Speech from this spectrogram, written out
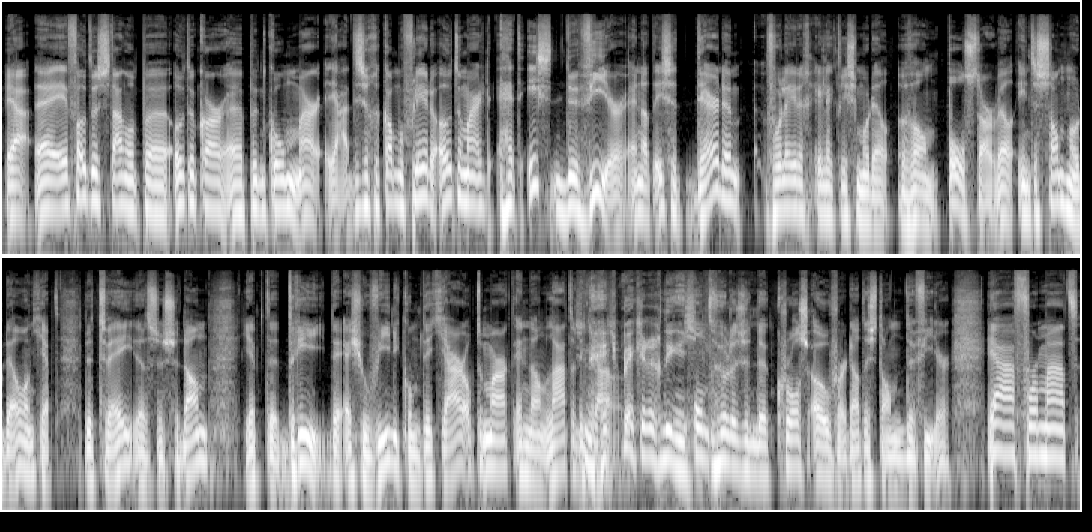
Ja, eh, foto's staan op eh, autocar.com. Maar ja, het is een gecamoufleerde auto. Maar het is de 4. En dat is het derde volledig elektrische model van Polestar. Wel interessant model, want je hebt de 2, dat is een sedan. Je hebt de 3, de SUV, die komt dit jaar op de markt. En dan later dit jaar dingetje. onthullen ze de crossover. Dat is dan de 4. Ja, formaat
